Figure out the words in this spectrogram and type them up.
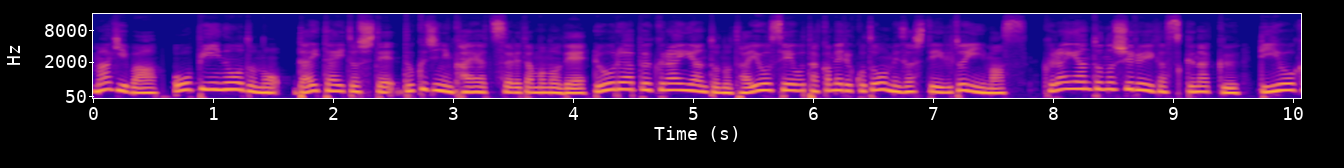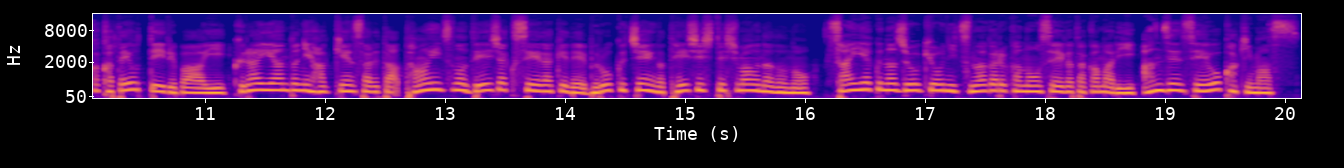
マギは OP ノードの代替として独自に開発されたもので、ロールアップクライアントの多様性を高めることを目指しているといいます。クライアントの種類が少なく、利用が偏っている場合、クライアントに発見された単一の脆弱性だけでブロックチェーンが停止してしまうなどの最悪な状況につながる可能性が高まり、安全性を欠きます。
